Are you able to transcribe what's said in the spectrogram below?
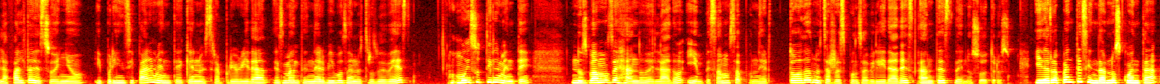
la falta de sueño y principalmente que nuestra prioridad es mantener vivos a nuestros bebés, muy sutilmente nos vamos dejando de lado y empezamos a poner todas nuestras responsabilidades antes de nosotros. Y de repente sin darnos cuenta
